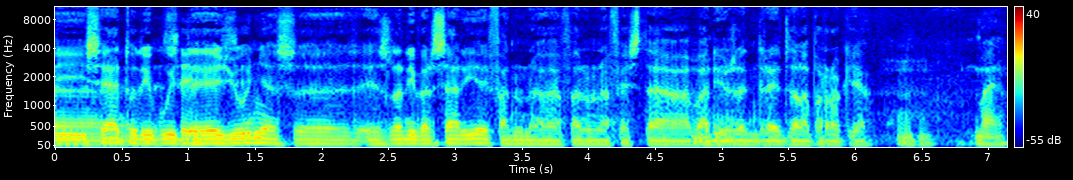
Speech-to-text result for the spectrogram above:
17 o 18 sí, de sí. juny, és, eh, és l'aniversari i fan una, fan una festa a diversos indrets de la parròquia. Mhm. Bueno,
